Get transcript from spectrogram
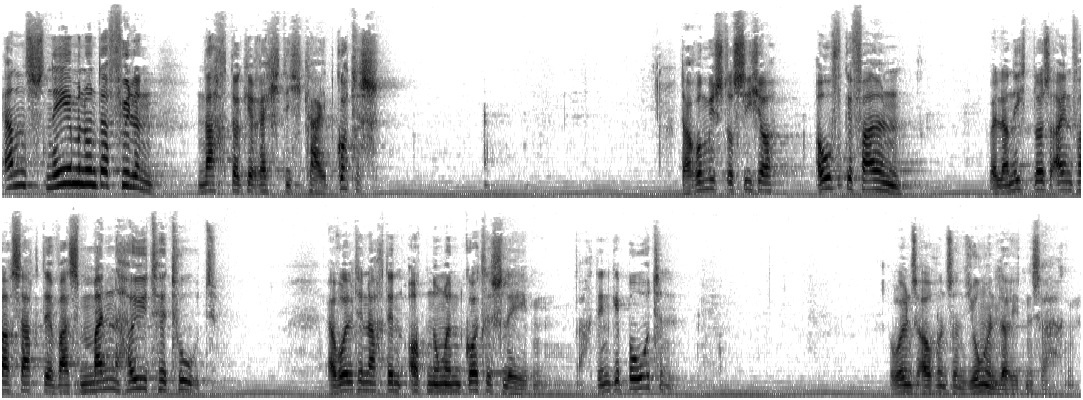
ernst nehmen und erfüllen nach der Gerechtigkeit Gottes. Darum ist er sicher aufgefallen, weil er nicht bloß einfach sagte, was man heute tut. Er wollte nach den Ordnungen Gottes leben, nach den Geboten. Wir wollen es auch unseren jungen Leuten sagen.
